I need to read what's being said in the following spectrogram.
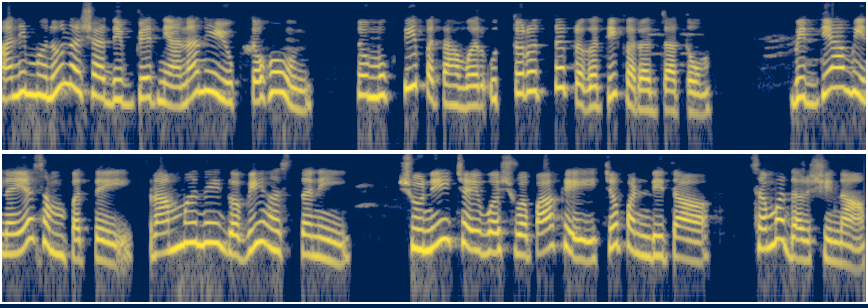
आणि म्हणून अशा दिव्य ज्ञानाने युक्त होऊन तो मुक्तीपथावर उत्तरोत्तर प्रगती करत जातो. विद्या विनय संपत्ते ब्राह्मणे गवी हस्तनी शुनी चैव श्वपाके च पंडिता समदर्शिना।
